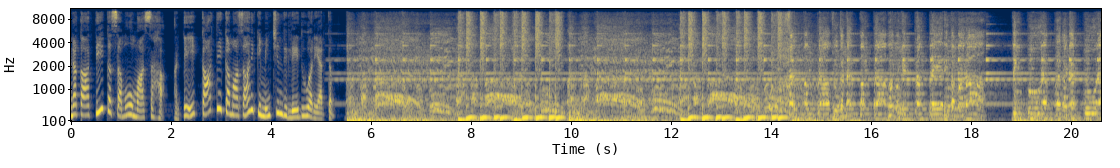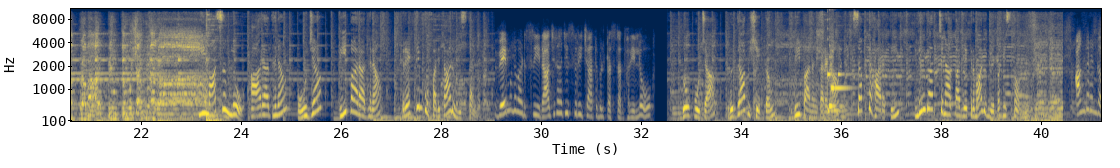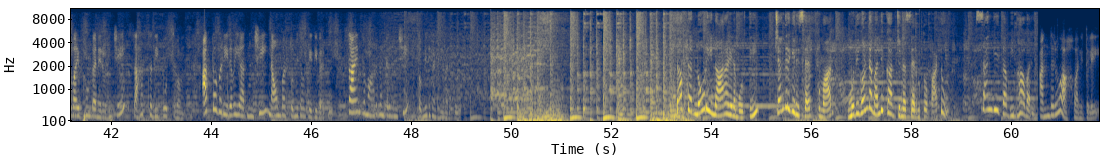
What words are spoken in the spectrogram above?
న కార్తీక సమో మాసః అంటే కార్తీక మాసానికి మించింది లేదు అని అర్థం. ఈ మాసంలో ఆరాధన పూజ దీపారాధన రెట్టింపు ఫలితాలు ఇస్తాయి. వేములవాడ శ్రీ రాజరాజేశ్వరి చారిటబుల్ ట్రస్ట్ ఆధ్వర్యంలో గోపూజ రుద్రాభిషేకం దీపాలంకరణ సప్తహారతి లింగార్చన కార్యక్రమాలు నిర్వహిస్తోంది. అంగరంగ వైభవంగా నిర్వహించే సహస్ర దీపోత్సవం అక్టోబర్ ఇరవై ఆరు నుంచి నవంబర్ తొమ్మిదవ తేదీ వరకు సాయంత్రం ఆరు గంటల నుంచి తొమ్మిది గంటల వరకు. డాక్టర్ నోరి నారాయణమూర్తి చంద్రగిరి శరత్ కుమార్ ముదిగొండ మల్లికార్జున శర్మతో పాటు సంగీత విభావరి. అందరూ ఆహ్వానితులే.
